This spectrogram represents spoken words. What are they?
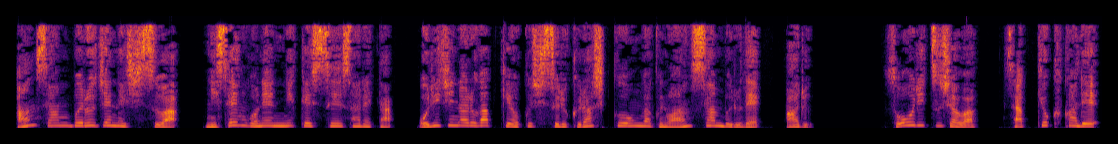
アンサンブルジェネシスは2005年に結成されたオリジナル楽器を駆使するクラシック音楽のアンサンブルである。創立者は作曲家で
